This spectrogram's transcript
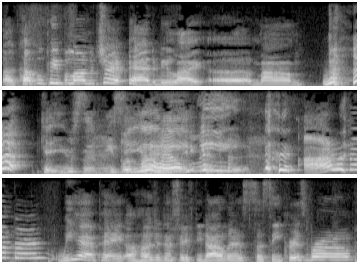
a couple people on the trip had to be like, uh, "Mom, can you send me some Can you money?" help me? I remember we had paid hundred and fifty dollars to see Chris Brown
